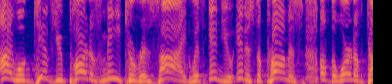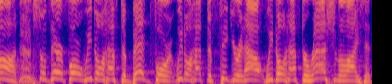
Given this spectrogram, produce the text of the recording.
I will give you part of me to reside within you. It is the promise of the word of God. So therefore, we don't have to beg for it. We don't have to figure it out. We don't have to rationalize it.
